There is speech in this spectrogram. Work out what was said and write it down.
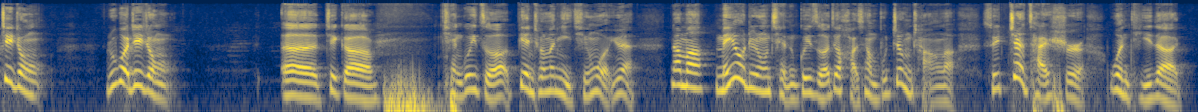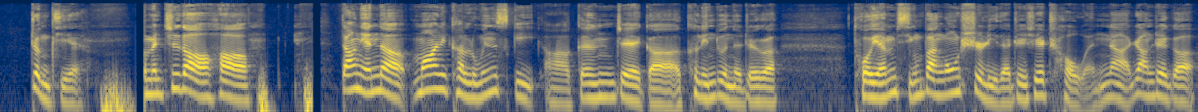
这种如果这种呃这个潜规则变成了你情我愿，那么没有这种潜规则就好像不正常了，所以这才是问题的症结。我们知道哈，当年的 Monica Lewinsky 啊，跟这个克林顿的这个椭圆形办公室里的这些丑闻呢，让这个。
